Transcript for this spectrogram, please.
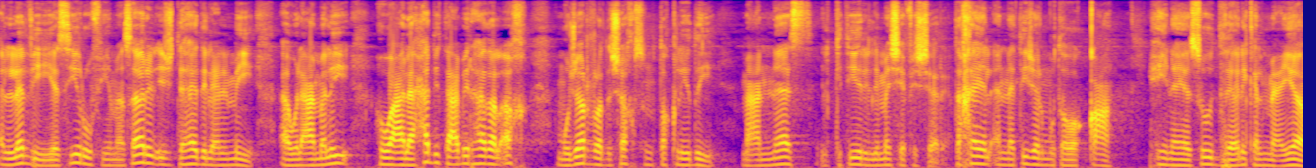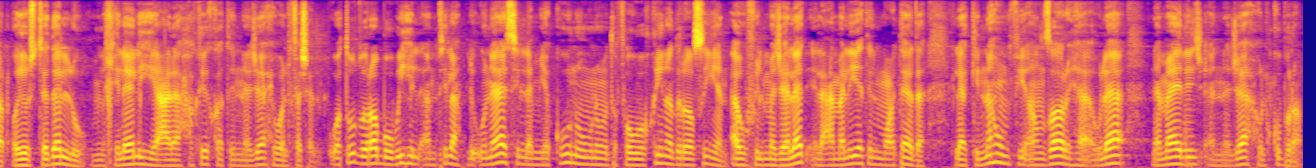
الذي يسير في مسار الاجتهاد العلمي أو العملي هو على حد تعبير هذا الأخ مجرد شخص تقليدي مع الناس الكتير اللي ماشية في الشارع. تخيل النتيجة المتوقعة. حين يسود ذلك المعيار ويستدل من خلاله على حقيقة النجاح والفشل. وتضرب به الأمثلة لأناس لم يكونوا من المتفوقين دراسيا أو في المجالات العملية المعتادة لكنهم في أنظار هؤلاء نماذج النجاح الكبرى.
